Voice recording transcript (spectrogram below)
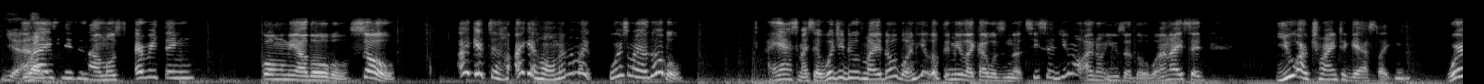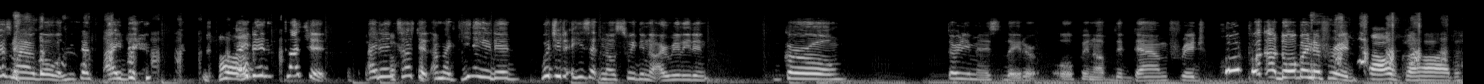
Yeah. And I season almost everything con mi adobo. So I get to I get home and I'm like, where's my adobo? I asked him, I said, what'd you do with my adobo? And he looked at me like I was nuts. He said, you know, I don't use adobo. And I said, you are trying to gaslight me. Where's my adobo? He said, I didn't I didn't touch it. I didn't touch it. I'm like, yeah, you did. What'd you do? He said, no, sweetie, no, I really didn't. Girl, 30 minutes later, open up the damn fridge. Who put adobo in the fridge? Oh god.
